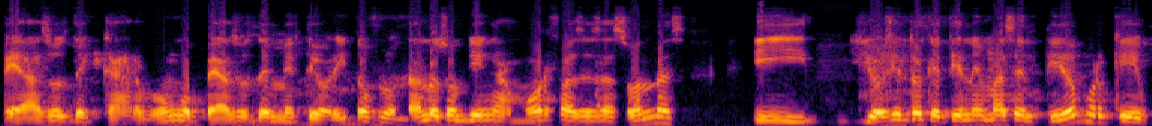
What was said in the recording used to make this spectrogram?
pedazos de carbón o pedazos de meteorito flotando, son bien amorfas esas ondas. Y yo siento que tiene más sentido porque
